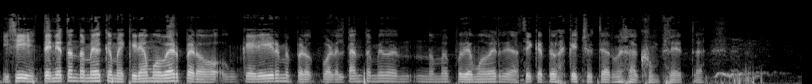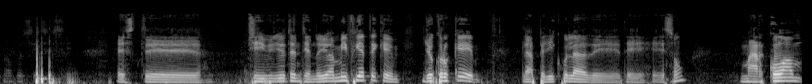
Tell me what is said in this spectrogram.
Y sí, tenía tanto miedo que me quería mover, pero quería irme, pero por el tanto miedo no me podía mover, así que tuve que chutearme la completa. Este, sí, yo te entiendo. Yo a mí fíjate que yo creo que la película de, de eso marcó a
